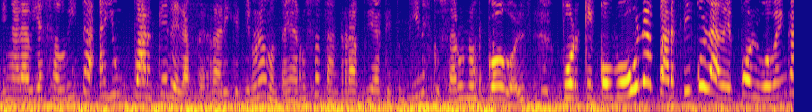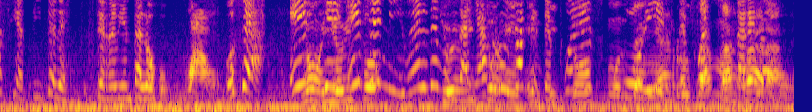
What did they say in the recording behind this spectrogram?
en Arabia Saudita hay un parque de la Ferrari que tiene una montaña rusa tan rápida que tú tienes que usar unos goggles porque como una partícula de polvo venga hacia ti te, te revienta el ojo. Wow. O sea, ese, No, yo he visto- ese nivel de montaña rusa en- que en te TikTok puedes morir, te puede rusas más el ojo.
